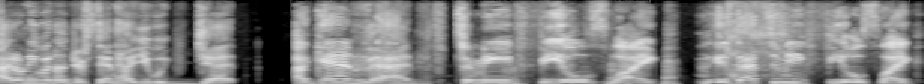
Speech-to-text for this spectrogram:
I don't even understand how you would get again that, That- to me feels like that to me feels like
